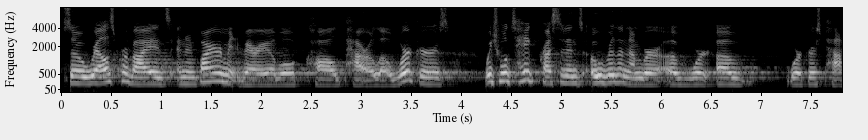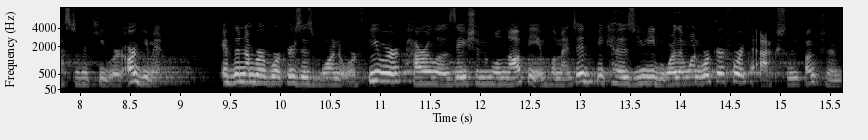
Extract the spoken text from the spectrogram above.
So Rails provides an environment variable called parallel workers, which will take precedence over the number of, wor of workers passed in the keyword argument. If the number of workers is one or fewer, parallelization will not be implemented because you need more than one worker for it to actually function.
